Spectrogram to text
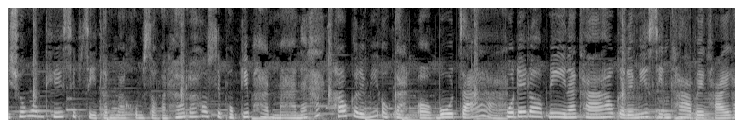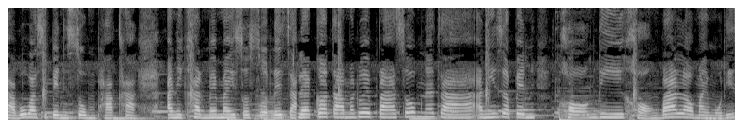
ในช่วงวันที่ 14 ธันวาคม 2566 ที่ผ่านมานะคะเฮาก็ได้มีโอกาสออกบูจ้าบูได้รอบนี้นะคะเฮาก็ได้มีสินค้าไปขายค่ะบ่ว่าสิเป็นส้มพักค่ะ อันนี้คันใหม่ๆสดๆเลยจ้ะ และก็ตามมาด้วยปลาส้มนะจ๊ะ อันนี้จะเป็นของดีของบ้านเราใหม่หมู่ที่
